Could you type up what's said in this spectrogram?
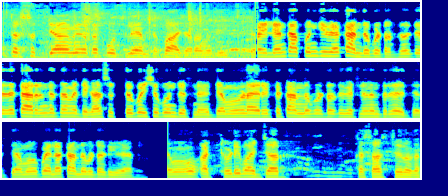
तर सध्या आम्ही आता पोहोचलोय आमच्या बाजारामध्ये. पहिल्यांदा आपण घेऊया कांदा बटाटा त्याचं कारण कसं माहितीये का? सुट्ट पैसे कोण देत नाही. त्यामुळे डायरेक्ट कांदा बटाटा घेतल्यानंतर देतात. त्यामुळे पहिला कांदा बटाटा घेऊया. त्यामुळे आठवडी बाजार कसा असते बघा.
